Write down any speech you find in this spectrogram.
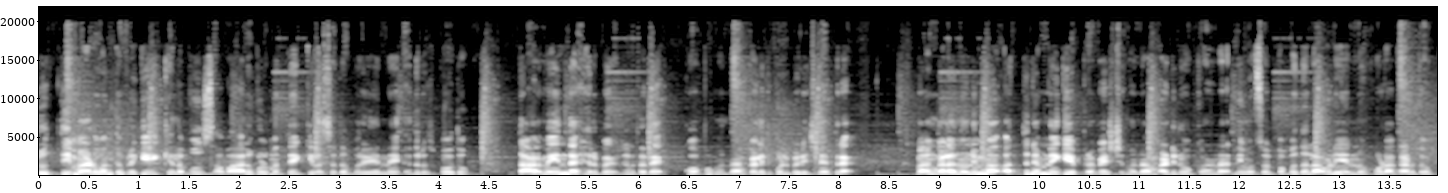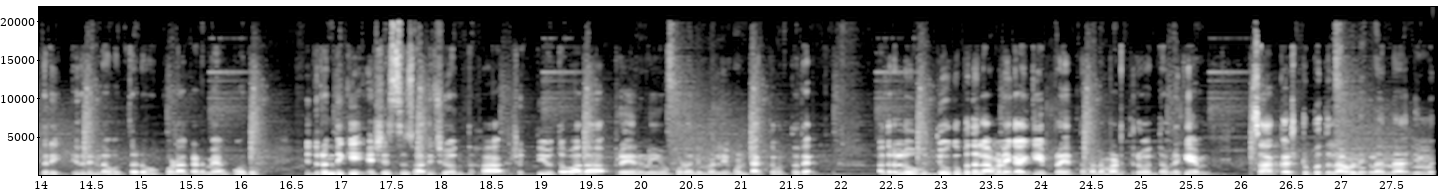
ವೃತ್ತಿ ಮಾಡುವಂಥವರಿಗೆ ಕೆಲವು ಸವಾಲುಗಳು ಮತ್ತು ಕೆಲಸದ ಹೊರೆಯನ್ನೇ ಎದುರಿಸಬಹುದು ತಾಳ್ಮೆಯಿಂದ ಇರಬೇಕಾಗಿರ್ತದೆ, ಕೋಪವನ್ನು ಕಳೆದುಕೊಳ್ಬೇಡಿ ಸ್ನೇಹಿತರೆ. ಮಂಗಳನು ನಿಮ್ಮ ಹತ್ತನೇ ಮನೆಗೆ ಪ್ರವೇಶವನ್ನು ಮಾಡಿರೋ ಕಾರಣ ನೀವು ಸ್ವಲ್ಪ ಬದಲಾವಣೆಯನ್ನು ಕೂಡ ಕಾಣ್ತಾ ಹೋಗ್ತೀರಿ. ಇದರಿಂದ ಒತ್ತಡವು ಕೂಡ ಕಡಿಮೆ ಆಗ್ಬೋದು. ಇದರೊಂದಿಗೆ ಯಶಸ್ಸು ಸಾಧಿಸುವಂತಹ ಶಕ್ತಿಯುತವಾದ ಪ್ರೇರಣೆಯು ಕೂಡ ನಿಮ್ಮಲ್ಲಿ ಉಂಟಾಗ್ತಾ ಬರ್ತದೆ. ಅದರಲ್ಲೂ ಉದ್ಯೋಗ ಬದಲಾವಣೆಗಾಗಿ ಪ್ರಯತ್ನವನ್ನು ಮಾಡ್ತಿರುವಂಥವರಿಗೆ ಸಾಕಷ್ಟು ಬದಲಾವಣೆಗಳನ್ನು ನಿಮ್ಮ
